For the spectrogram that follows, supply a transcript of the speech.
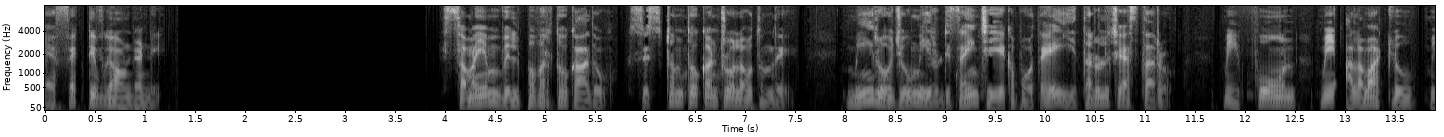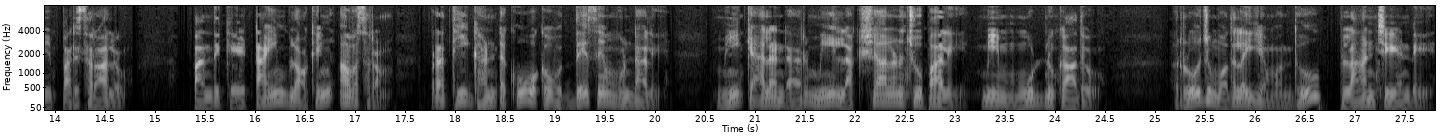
ఎఫెక్టివ్గా ఉండండి. సమయం విల్పవర్తో కాదు సిస్టంతో కంట్రోల్ అవుతుంది. మీ రోజు మీరు డిజైన్ చెయ్యకపోతే ఇతరులు చేస్తారు. మీ ఫోన్ మీ అలవాట్లు మీ పరిసరాలు. అందుకే టైం బ్లాకింగ్ అవసరం. ప్రతి గంటకు ఒక ఉద్దేశ్యం ఉండాలి. మీ క్యాలెండర్ మీ లక్ష్యాలను చూపాలి. మీ మూడ్ను కాదు. రోజు మొదలయ్యే ముందు ప్లాన్ చేయండి.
